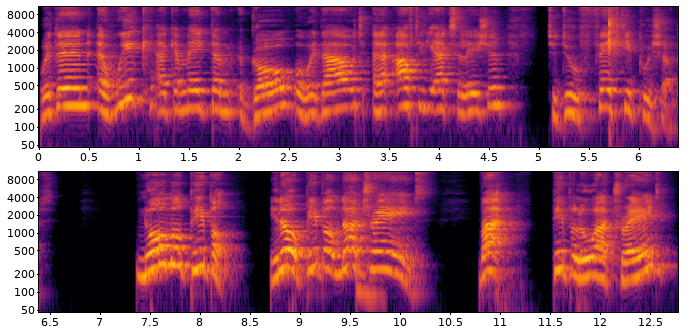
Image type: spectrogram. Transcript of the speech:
Within a week, I can make them go without, uh, after the exhalation, to do 50 push ups. Normal people, you know, people not trained, but people who are trained,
